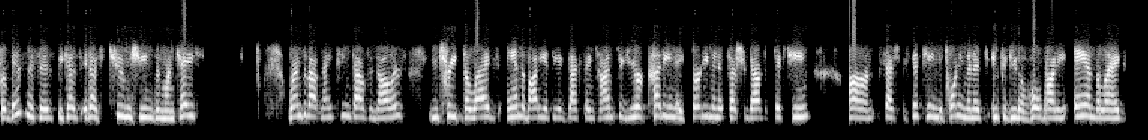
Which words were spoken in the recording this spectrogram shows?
for businesses because it has two machines in one case. Runs about $19,000. You treat the legs and the body at the exact same time. So you're cutting a 30 minute session down to 15, um, session, 15 to 20 minutes. You could do the whole body and the legs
